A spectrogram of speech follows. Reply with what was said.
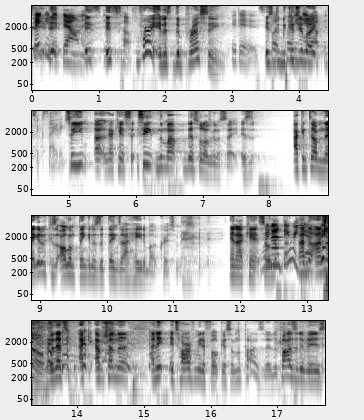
Taking it down is- is tough. right, and it's depressing. It is. It's but because putting you're it like- up is exciting. So you, uh, I can't say. See, my, that's what I was gonna say. Is I can tell I'm negative because all I'm thinking is the things I hate about Christmas, and I can't. So We're not there I know, yet. I know, but that's. I, am trying to. I think it's hard for me to focus on the positive. The positive is,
